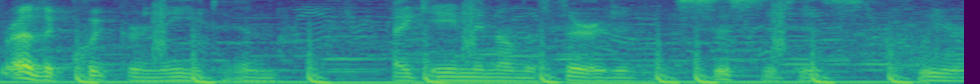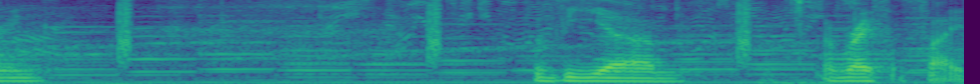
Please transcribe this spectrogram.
rather quick grenade and i came in on the third and assisted his clearing via um, rifle fire.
